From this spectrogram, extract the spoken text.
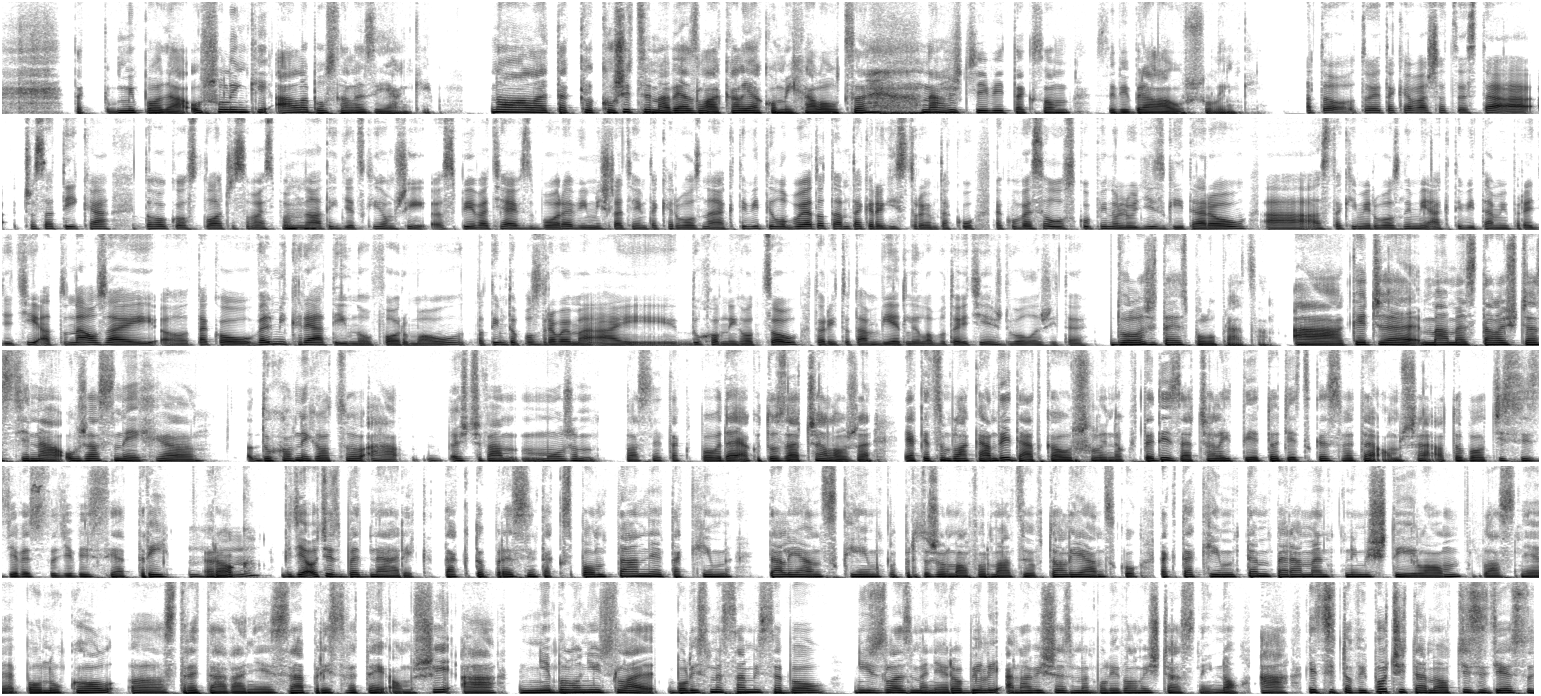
tak mi povedala Uršulinky alebo Salesianky. No ale tak Košice ma viac lákali ako Michalovce navštíviť, tak som si vybrala Uršulinky. A to, to je taká vaša cesta a čo sa týka toho kostola, čo som aj spomínala, mm-hmm. tých detských homší, spievate aj v zbore, vymýšľate im také rôzne aktivity, lebo ja to tam tak registrujem, takú, takú veselú skupinu ľudí s gitarou a, a s takými rôznymi aktivitami pre deti a to naozaj o, takou veľmi kreatívnou formou. Týmto pozdravujem aj duchovných otcov, ktorí to tam viedli, lebo to je tiež dôležité. Dôležitá je spolupráca. A keďže máme stále šťastie na úžasných e, duchovných otcov a ešte vám môžem vlastne tak povedať, ako to začalo, že ja keď som bola kandidátka Uršulinok, vtedy začali tieto detské sveté omša a to bol 1993 mm-hmm. rok, kde otec Bednárik takto presne, tak spontánne, takým talianským, pretože on mal formáciu v Taliansku, tak takým temperamentným štýlom vlastne ponúkol uh, stretávanie sa pri Svetej Omši a nebolo nič zlé. Boli sme sami sebou, nič zle sme nerobili a navyše sme boli veľmi šťastní. No a keď si to vypočítame od 1993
